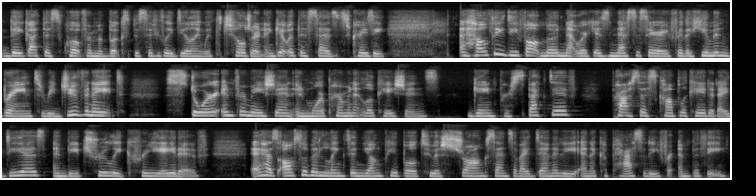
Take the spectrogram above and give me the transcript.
they got this quote from a book specifically dealing with children and get what this says it's crazy a healthy default mode network is necessary for the human brain to rejuvenate store information in more permanent locations gain perspective process complicated ideas, and be truly creative. It has also been linked in young people to a strong sense of identity and a capacity for empathy.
